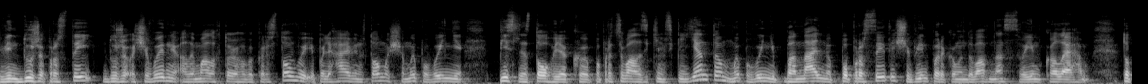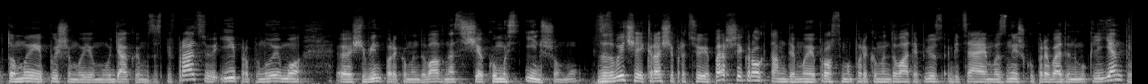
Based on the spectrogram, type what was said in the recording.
він дуже простий, дуже очевидний, але мало хто його використовує, і полягає він в тому, що ми повинні після того, як попрацювали з якимсь клієнтом, ми повинні банально попросити, щоб він порекомендував нас своїм колегам. Тобто ми пишемо йому дякуємо за співпрацю і пропонуємо, е, щоб він порекомендував нас ще комусь іншому. Зазвичай краще працює перший крок, там де ми просимо порекомендувати, плюс обіцяємо знижку приведеному клієнту.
